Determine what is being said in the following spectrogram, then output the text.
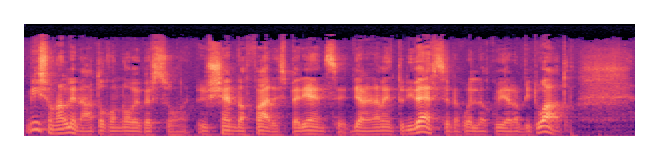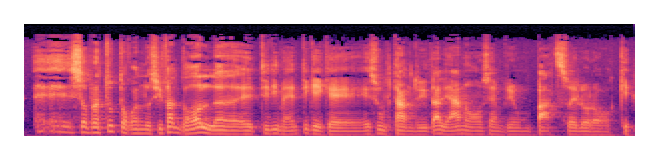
mi sono allenato con nuove persone, riuscendo a fare esperienze di allenamento diverse da quelle a cui ero abituato. E soprattutto quando si fa gol e ti dimentichi che esultando in italiano sembri un pazzo ai loro occhi.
